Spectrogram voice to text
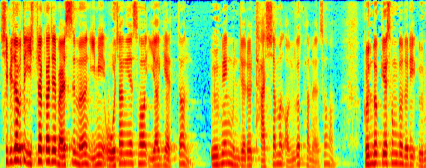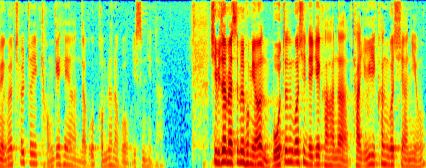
12절부터 20절까지의 말씀은 이미 5장에서 이야기했던 음행 문제를 다시 한번 언급하면서 고린도 교회 성도들이 음행을 철저히 경계해야 한다고 권면하고 있습니다. 12절 말씀을 보면 모든 것이 내게 가하나 다 유익한 것이 아니요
